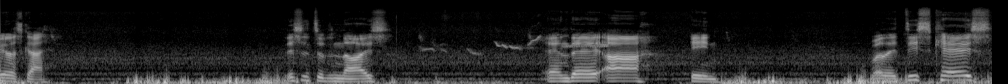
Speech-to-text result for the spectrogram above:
look at this guy. Listen to the noise. And they are in. Whether this case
